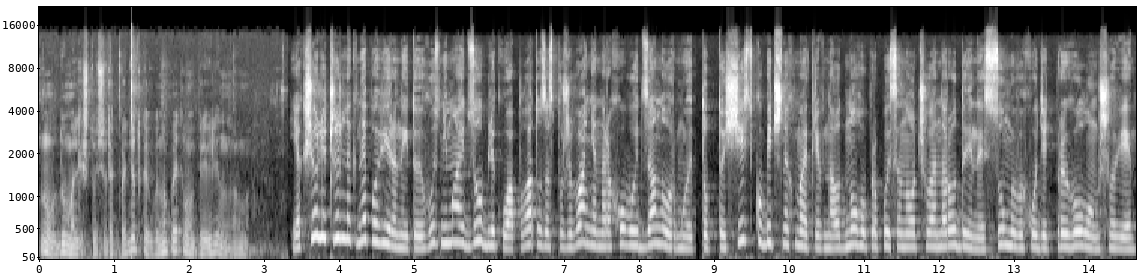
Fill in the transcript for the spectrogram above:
ну, думали, что все так пойдет, как бы, ну, поэтому мы перевели на норму. Якщо лічильник не повірений, то його знімають з обліку, а плату за споживання нараховують за нормою, тобто 6 кубічних метрів на одного прописаного члена родини. Суми виходять приголомшові.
